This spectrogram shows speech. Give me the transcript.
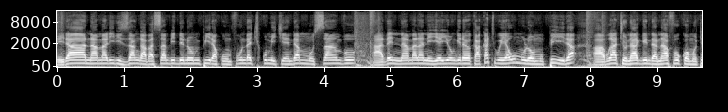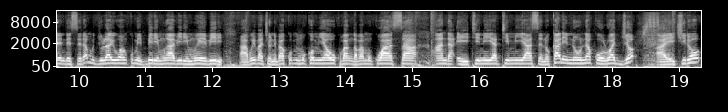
era n'amaliriza ng'abasambidde n'omupiira ku nfunda 197 then n'amala ne yeeyongerayo. Kakati bwe yawumula omupiira bw'atyo n'agenda n'afuuka omutendesi era mu julayi wa 2022 ah, bwe batyo ne bamukomyawo okuba nga bamukwasa under 18 ya ttiimu ya seno kale nno olunaku olwajjo ah, ekiro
